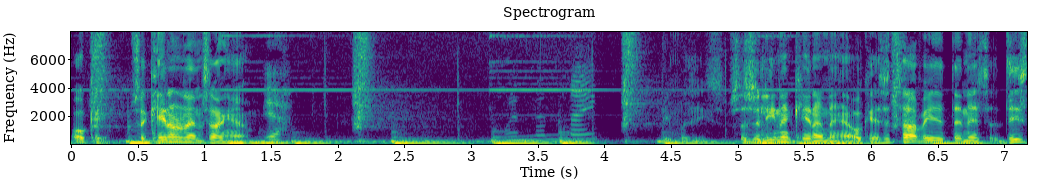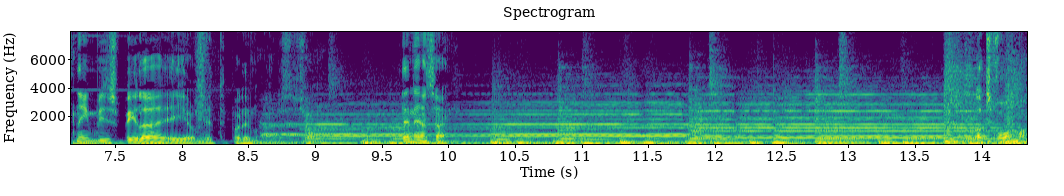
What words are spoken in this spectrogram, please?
Okay, så kender du den sang her? Ja. Så Selina kender den her. Okay, så tager vi den næste. Det er sådan en, vi spiller jævnligt på den radiostation. Den her sang. Og trommer.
